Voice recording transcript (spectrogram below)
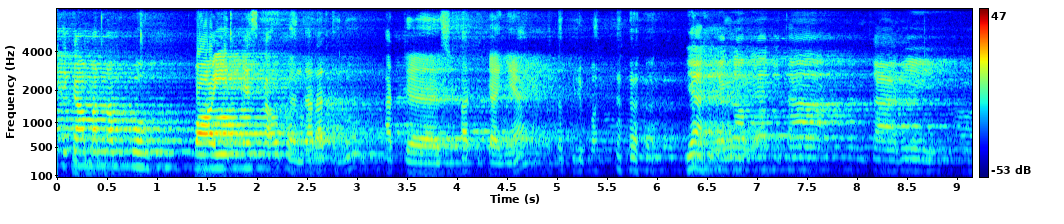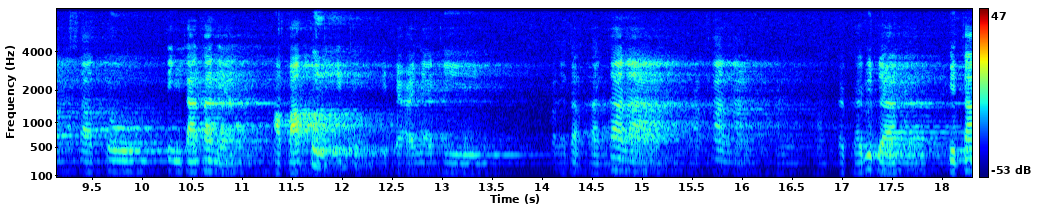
ketika menempuh poin SKU Bantara dulu ada suka dukanya atau berapa? Ya, yang namanya kita mencari uh, satu tingkatan ya, apa pun itu, tidak hanya di penegak bantara, laksana, Garuda, kita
